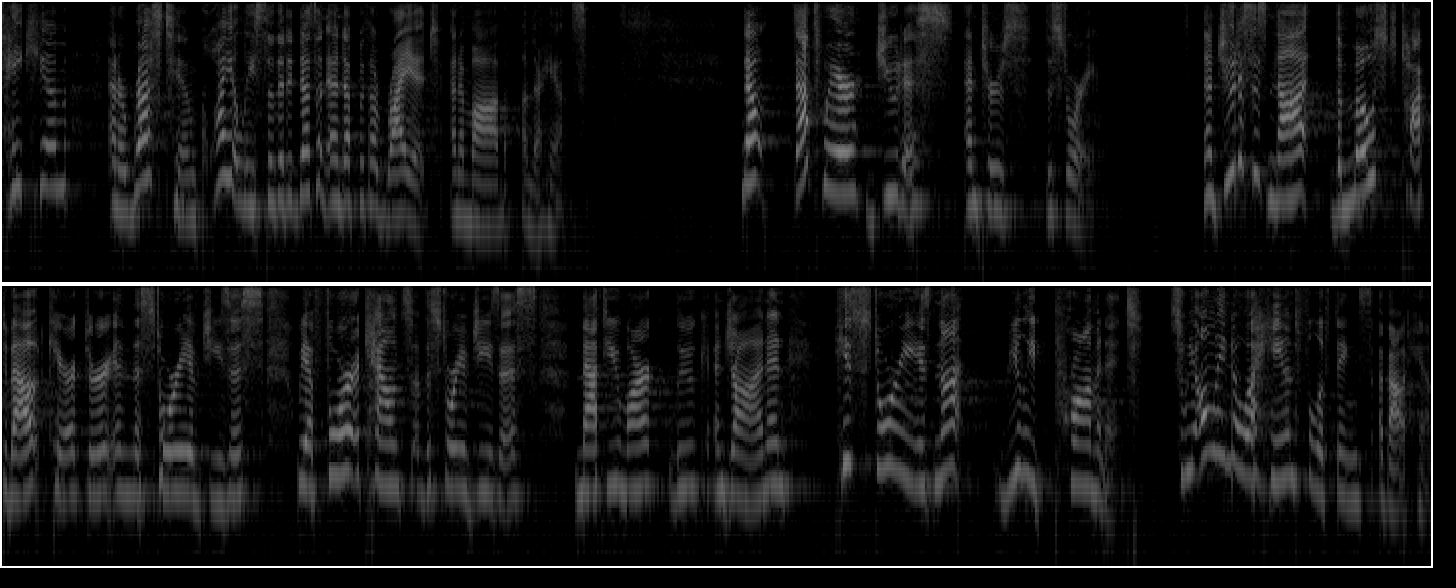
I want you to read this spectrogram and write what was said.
take him and arrest him quietly so that it doesn't end up with a riot and a mob on their hands. Now, that's where Judas enters the story. Now, Judas is not the most talked about character in the story of Jesus. We have four accounts of the story of Jesus Matthew, Mark, Luke, and John. And his story is not really prominent. So we only know a handful of things about him.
